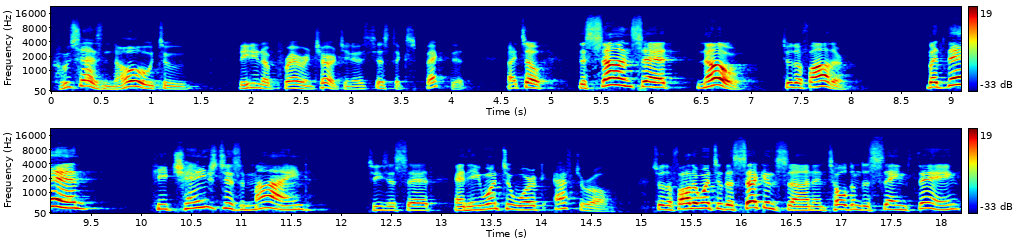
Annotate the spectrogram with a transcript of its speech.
who says no to leading a prayer in church. You know, it's just expected. Right? So the son said no to the father. But then he changed his mind, Jesus said, and he went to work after all. So the father went to the second son and told him the same thing.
